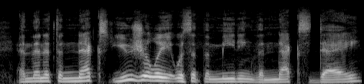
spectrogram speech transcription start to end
and then at the next, usually it was at the meeting the next day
